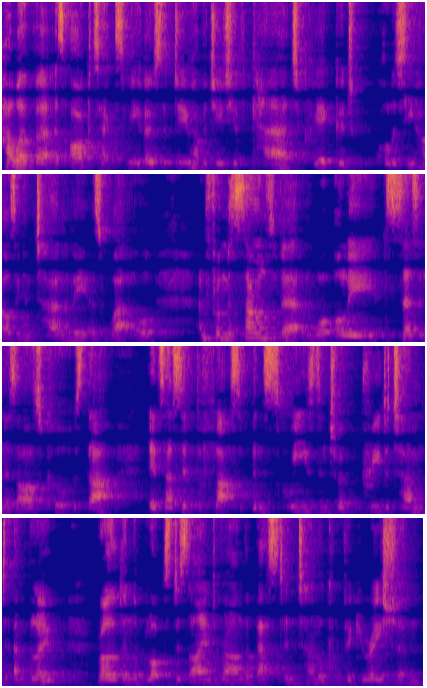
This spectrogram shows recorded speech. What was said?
However, as architects, we also do have a duty of care to create good quality housing internally as well. And from the sounds of it, and what Ollie says in his article, is that it's as if the flats have been squeezed into a predetermined envelope rather than the blocks designed around the best internal configuration.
